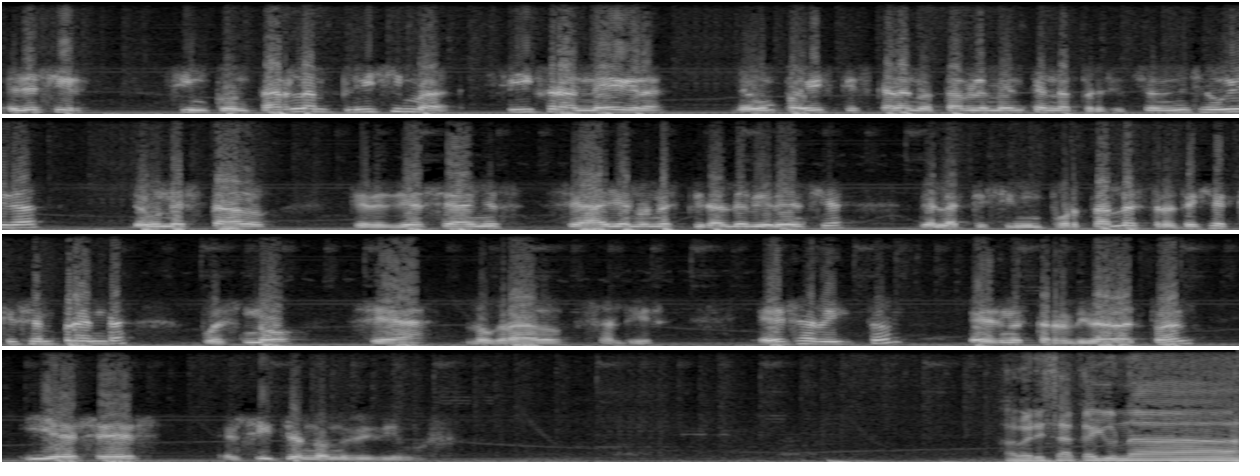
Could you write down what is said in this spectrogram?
Es decir, sin contar la amplísima cifra negra de un país que escala notablemente en la percepción de inseguridad, de un Estado que desde hace años se halla en una espiral de violencia de la que sin importar la estrategia que se emprenda, pues no se ha logrado salir. Esa, Víctor, es nuestra realidad actual y ese es el sitio en donde vivimos. A ver, Isaac, hay una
